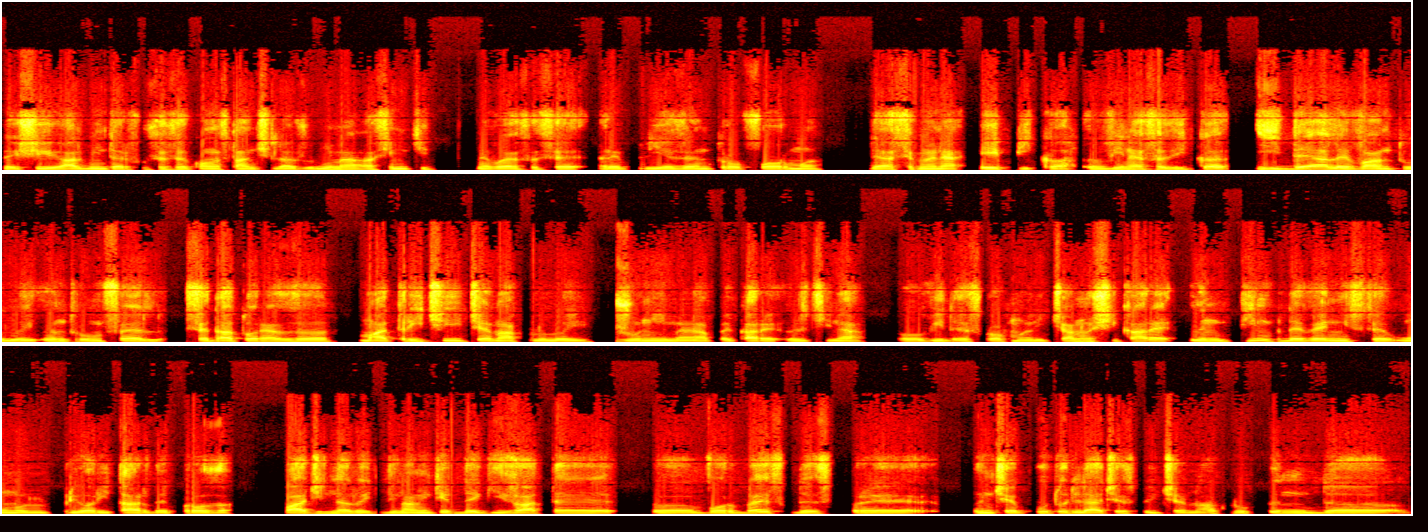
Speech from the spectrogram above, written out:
deși Alminter fusese constant și la junimea, a simțit nevoia să se replieze într-o formă de asemenea epică. Îmi vine să zic că ideea Levantului, într-un fel, se datorează matricii cenaclului Junimea pe care îl ținea Ovid Escrohmălnicianu și care în timp devenise unul prioritar de proză. Paginile lui din amintiri deghizate uh, vorbesc despre începuturile acestui cenaclu când uh,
